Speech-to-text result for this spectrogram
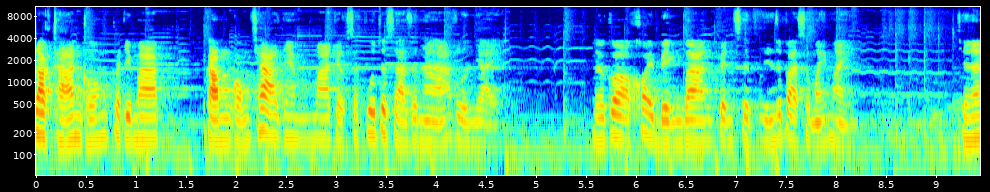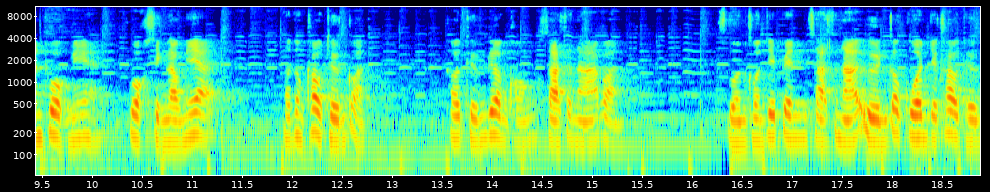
หลักฐานของปฏิมากรรมของชาติเนี่ยมาจากสพุทธศาสนาส่วนใหญ่ แล้วก็ค่อยเบ่งบานเป็นศิลปะสมัยใหม่ ฉะนั้นพวกนี้พวกสิ่งเหล่านี้เราต้องเข้าถึงก่อน เข้าถึงเรื่องของศาสนาก่อน ส่วนคนที่เป็นศาสนาอื่นก็ควรจะเข้าถึง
